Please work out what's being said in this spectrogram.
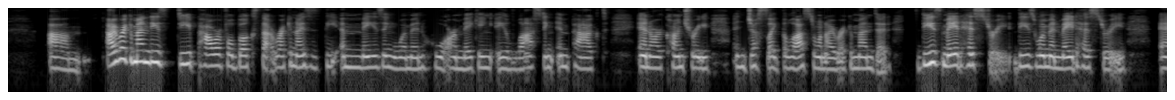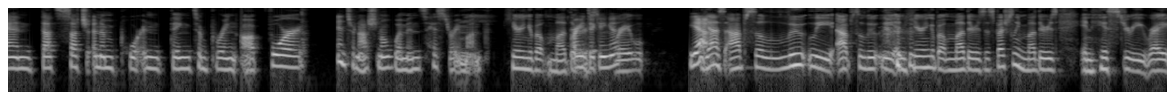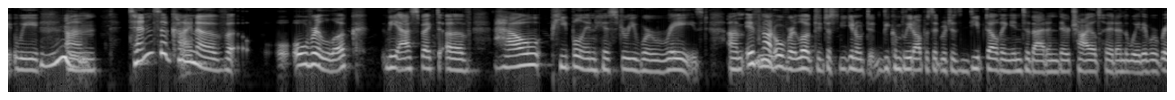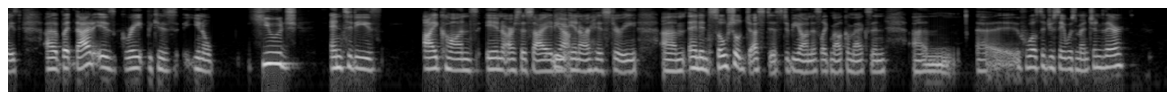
Um, I recommend these deep, powerful books that recognizes the amazing women who are making a lasting impact in our country. And just like the last one I recommended, these made history. These women made history. And that's such an important thing to bring up for International Women's History Month. Hearing about mothers. Are you digging it? Right? Yeah. Yes, absolutely. Absolutely. and hearing about mothers, especially mothers in history, right? We mm. um, tend to kind of overlook the aspect of how people in history were raised um, if not mm. overlooked just you know the complete opposite which is deep delving into that and their childhood and the way they were raised uh, but that is great because you know huge entities icons in our society, yeah. in our history, um, and in social justice. To be honest, like Malcolm X and um, uh, who else did you say was mentioned there?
